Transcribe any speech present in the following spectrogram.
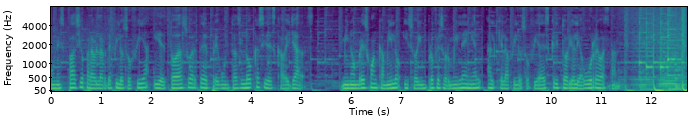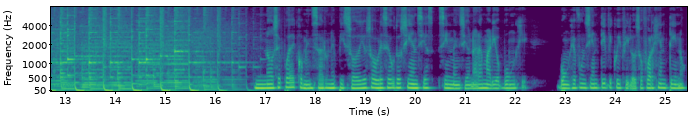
un espacio para hablar de filosofía y de toda suerte de preguntas locas y descabelladas. Mi nombre es Juan Camilo y soy un profesor millennial al que la filosofía de escritorio le aburre bastante. No se puede comenzar un episodio sobre pseudociencias sin mencionar a Mario Bunge, Bunge fue un científico y filósofo argentino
